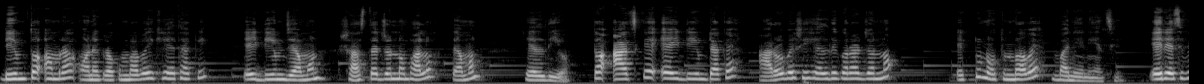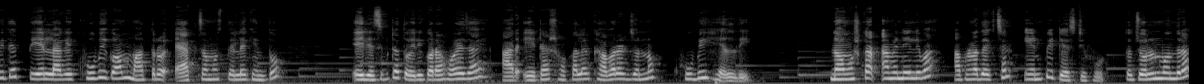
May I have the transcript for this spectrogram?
ডিম তো আমরা অনেক রকমভাবেই খেয়ে থাকি। এই ডিম যেমন স্বাস্থ্যের জন্য ভালো, তেমন হেলদিও। তো আজকে এই ডিমটাকে আরও বেশি হেলদি করার জন্য একটু নতুনভাবে বানিয়ে নিয়েছি। এই রেসিপিতে তেল লাগে খুবই কম, মাত্র এক চামচ তেলে কিন্তু এই রেসিপিটা তৈরি করা হয়ে যায় আর এটা সকালের খাবারের জন্য খুবই হেলদি। নমস্কার, আমি নীলিমা। আপনারা দেখছেন এনপি টেস্টি ফুড। তো চলুন বন্ধুরা,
